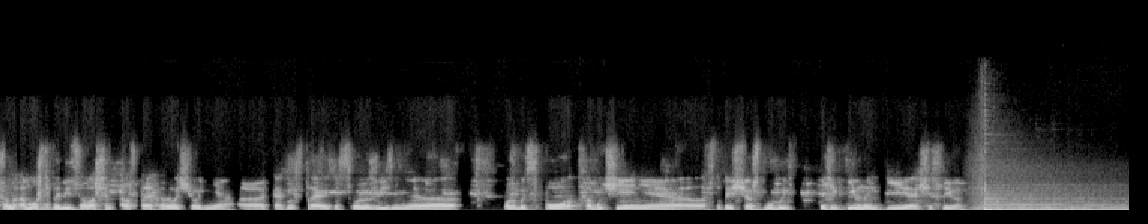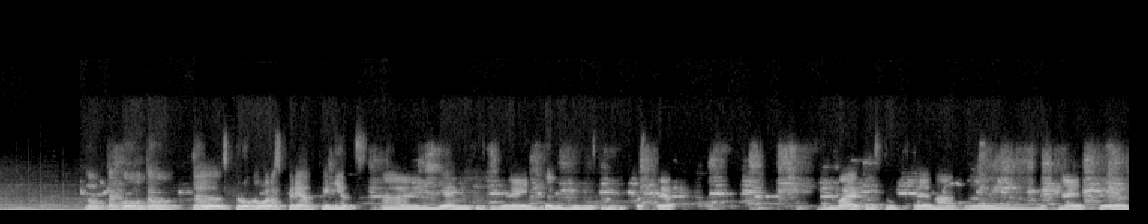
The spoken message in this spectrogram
Сандра, а можете поделиться вашим распорядком рабочего дня? Э, как вы устраиваете свою жизнь, э, может быть, спорт, обучение, э, что-то еще, чтобы быть эффективным и счастливым? Ну, такого-то вот э, строгого распорядка нет. Э, я честно говоря, не люблю строгий распорядок любая конструкция, она э, начинает э,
